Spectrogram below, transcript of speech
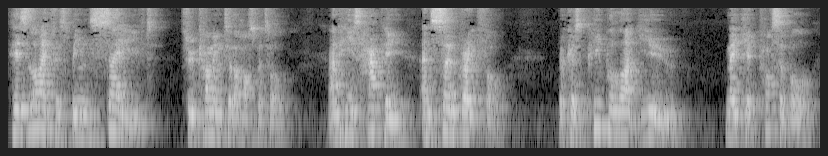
His life has been saved through coming to the hospital, and he's happy and so grateful because people like you make it possible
